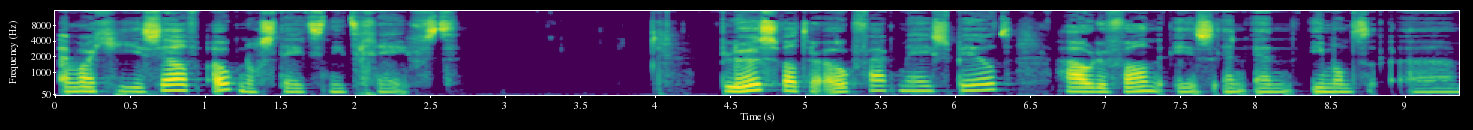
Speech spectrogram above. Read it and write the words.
en wat je jezelf ook nog steeds niet geeft? Plus, wat er ook vaak meespeelt, houden van is en, en iemand ehm,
